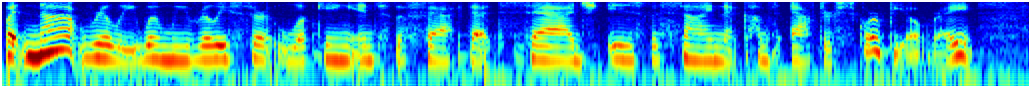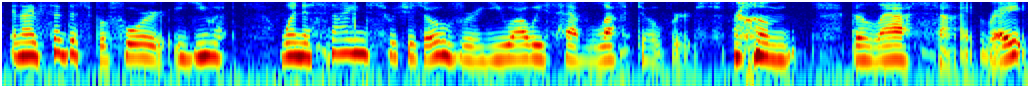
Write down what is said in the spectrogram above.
but not really when we really start looking into the fact that Sag is the sign that comes after Scorpio, right? And I've said this before, you when a sign switches over, you always have leftovers from the last sign, right?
